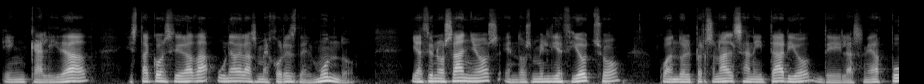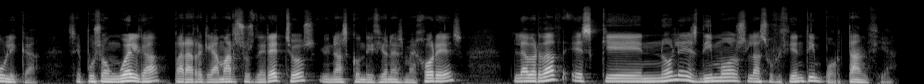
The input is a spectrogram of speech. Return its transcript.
en calidad, está considerada una de las mejores del mundo. Y hace unos años, en 2018, cuando el personal sanitario de la sanidad pública se puso en huelga para reclamar sus derechos y unas condiciones mejores, la verdad es que no les dimos la suficiente importancia.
